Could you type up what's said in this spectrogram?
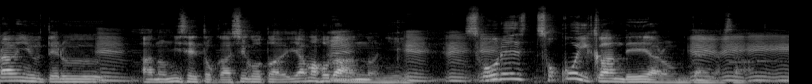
らん言うてる、ん。あの店とか仕事は山ほどあんのに、うん。うん。それそこ行かんでええやろみたいなさ、うんうんうんうん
